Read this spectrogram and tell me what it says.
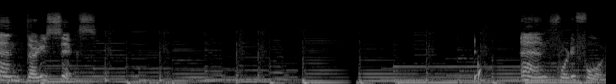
N36, N44,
